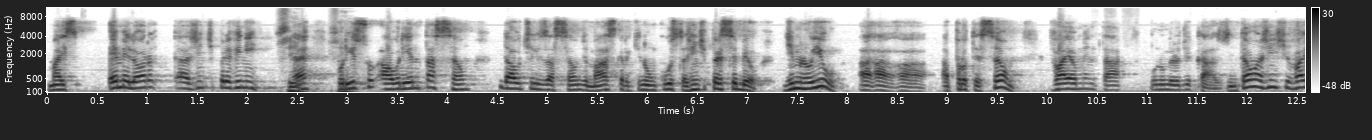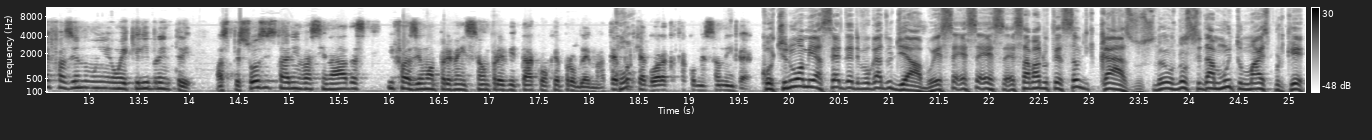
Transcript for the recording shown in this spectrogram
Mas é melhor a gente prevenir. Sim, né? Sim. Por isso, a orientação da utilização de máscara que não custa. A gente percebeu, diminuiu a, a, a proteção, vai aumentar o número de casos. Então a gente vai fazendo um, um equilíbrio entre as pessoas estarem vacinadas e fazer uma prevenção para evitar qualquer problema. Até porque agora que está começando o inverno. Continua a minha série de advogado do diabo. Essa, essa, essa, essa manutenção de casos não, não se dá muito mais porque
